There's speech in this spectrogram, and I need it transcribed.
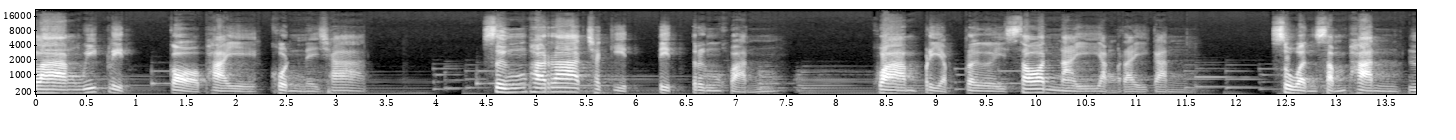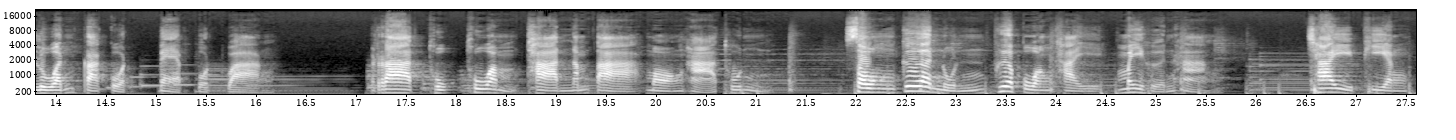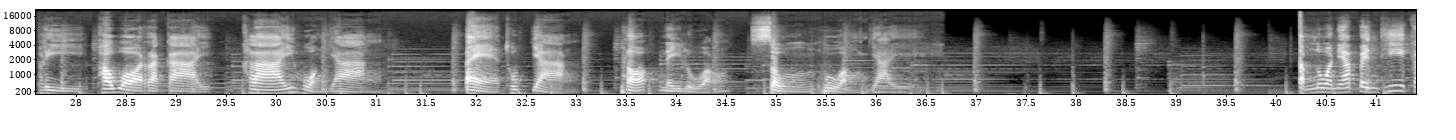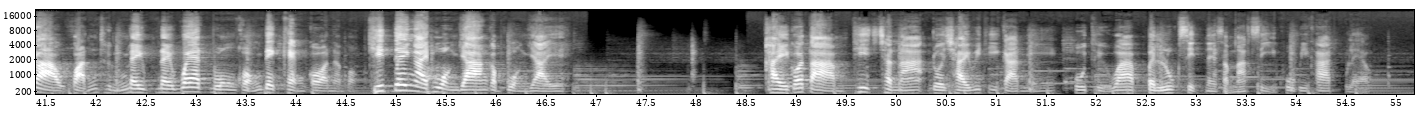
กลางวิกฤตก่อภัยคนในชาติ ซึ้งพระราชกิจติดตรึงขวัญ ความเปรียบเปรยซ่อนในอย่างไรกัน ส่วนสัมพันธ์ล้วนปรากฏแบบบทวาง ราดทุกท่วมทานน้ำตามองหาทุน ทรงเกื้อหนุนเพื่อปวงไทยไม่เหินห่าง ใช่เพียงพลีพระวรกาย คล้ายห่วงยาง แต่ทุกอย่าง เพราะในหลวงทรงห่วงใยสำนวนนี้เป็นที่กล่าวขวัญถึงในในแวดวงของเด็กแข่งกรนะบอกคิดได้ไงห่วงยางกับห่วงใย ใครก็ตามที่ชนะโดยใช้วิธีการนี้ครูถือว่าเป็นลูกศิษย์ในสำนักสี่ผู้พิฆาตอยู่แล้ว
